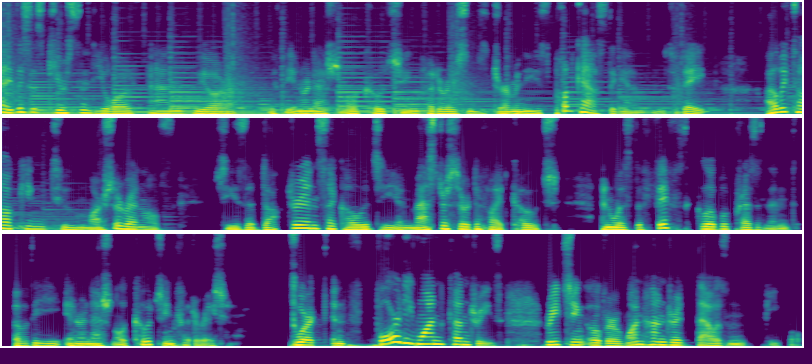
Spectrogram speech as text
Hi, this is Kirsten Dior, and we are with the International Coaching Federation's Germany's podcast again. And today I'll be talking to Marcia Reynolds. She's a doctor in psychology and master certified coach and was the fifth global president of the International Coaching Federation. She's worked in 41 countries, reaching over 100,000 people.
